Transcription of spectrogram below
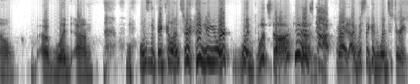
oh, uh, Wood. Um, was the big concert in New York? Wood Woodstock, yeah. Woodstock, right? I was thinking Wood Street.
